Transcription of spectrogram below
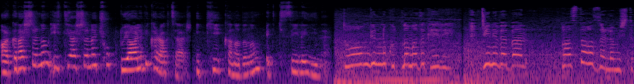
Arkadaşlarının ihtiyaçlarına çok duyarlı bir karakter. İki kanadının etkisiyle yine. Doğum gününü kutlamadık Harry. Ginny ve ben pasta hazırlamıştık.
